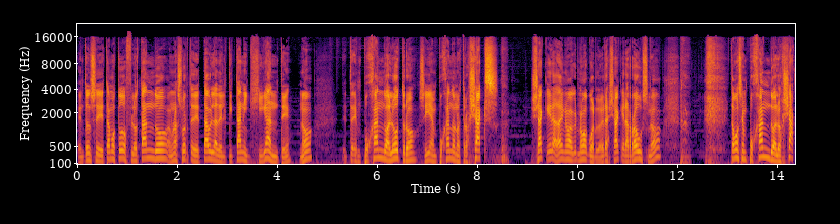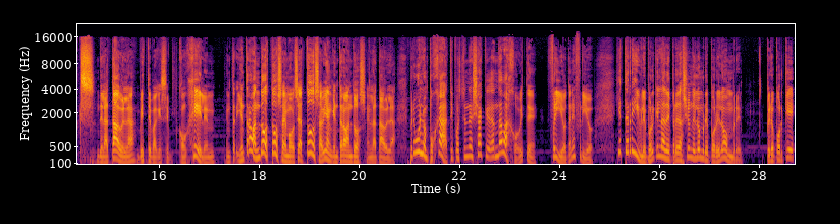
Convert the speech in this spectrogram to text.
Entonces estamos todos flotando en una suerte de tabla del Titanic gigante, ¿no? Este, Empujando al otro, ¿sí? Empujando a nuestros Jacks. Jack era, no, no me acuerdo, era Jack, era Rose, ¿no? Estamos empujando a los Jacks de la tabla, ¿viste? Para que se congelen. Y entraban dos, todos sabemos, o sea, todos sabían que entraban dos en la tabla. Pero vos lo empujás, tipo, Jack anda abajo, ¿viste? Frío, tenés frío. Y es terrible, porque es la depredación del hombre por el hombre. Pero porque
